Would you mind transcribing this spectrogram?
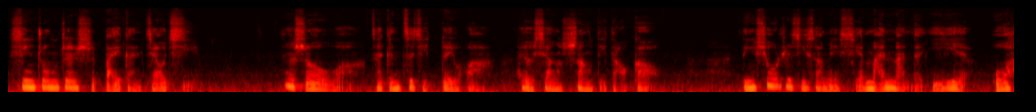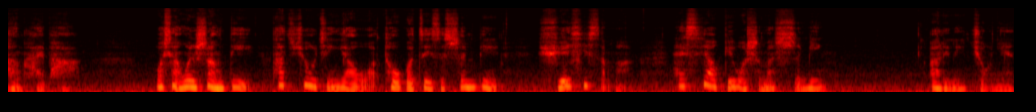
心中真是百感交集。那个时候，我在跟自己对话，还有向上帝祷告。灵修日记上面写满满的一页，我很害怕。我想问上帝，他究竟要我透过这次生病学习什么，还是要给我什么使命？二零零九年，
